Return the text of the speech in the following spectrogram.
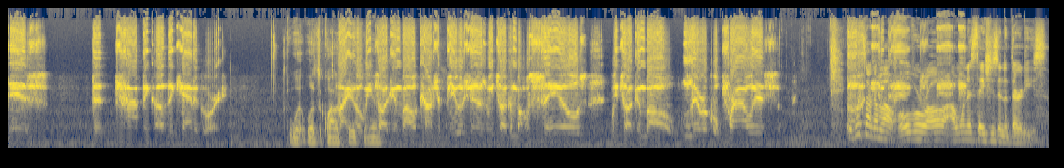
is the topic of the category? What, what's the quality? Like, qualification? are we yeah? talking about contributions? We talking about sales? We talking about lyrical prowess? If we're uh, talking about overall, I want to say she's in the 30s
